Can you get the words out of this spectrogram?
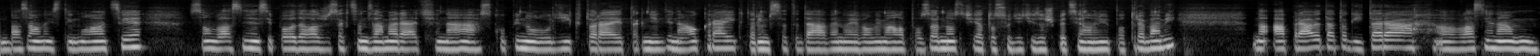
bazálnej stimulácie som vlastne si povedala, že sa chcem zamerať na skupinu ľudí, ktorá je tak niekde na okraji, ktorým sa teda venuje veľmi málo pozornosti a to sú deti so špeciálnymi potrebami. No a práve táto gitara vlastne nám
